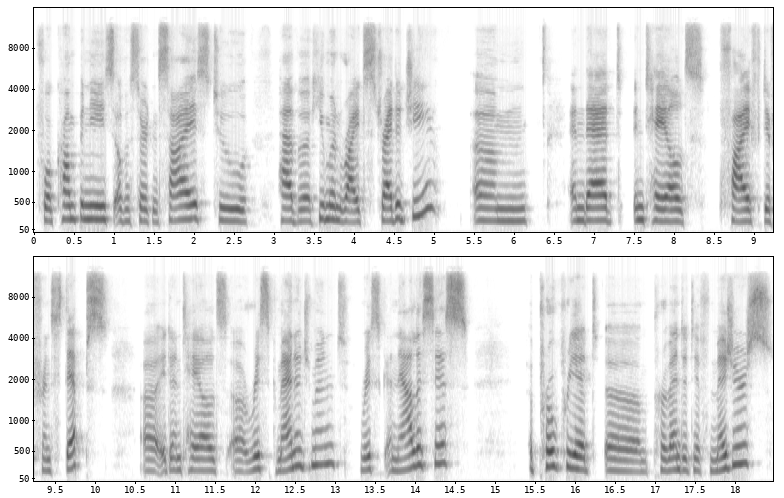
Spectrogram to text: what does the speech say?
for companies of a certain size to have a human rights strategy. Um, and that entails five different steps. Uh, it entails uh, risk management, risk analysis, appropriate uh, preventative measures,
